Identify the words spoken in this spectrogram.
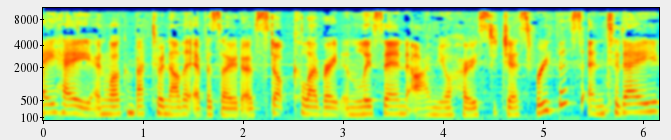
Hey, hey, and welcome back to another episode of Stop, Collaborate, and Listen. I'm your host, Jess Ruhfus, and today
